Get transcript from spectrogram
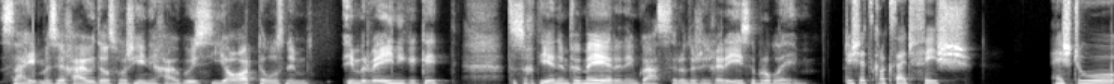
sagt man sich auch, dass wahrscheinlich auch gewisse Arten, die es nicht immer weniger gibt, dass sich die nicht vermehren im Gewässer. Das ist ein Riesenproblem. Du hast jetzt gerade gesagt Fisch. Hast du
